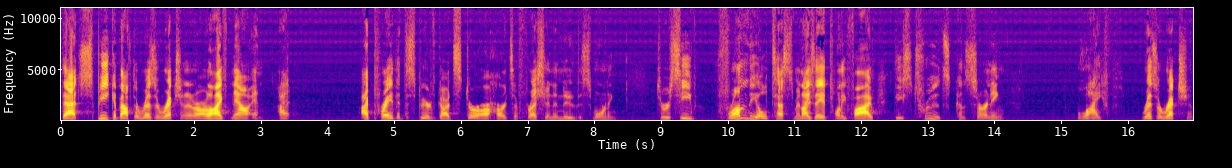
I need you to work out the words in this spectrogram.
that speak about the resurrection in our life now. And I, I pray that the Spirit of God stir our hearts afresh and anew this morning to receive from the Old Testament, Isaiah 25, these truths concerning life, resurrection,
